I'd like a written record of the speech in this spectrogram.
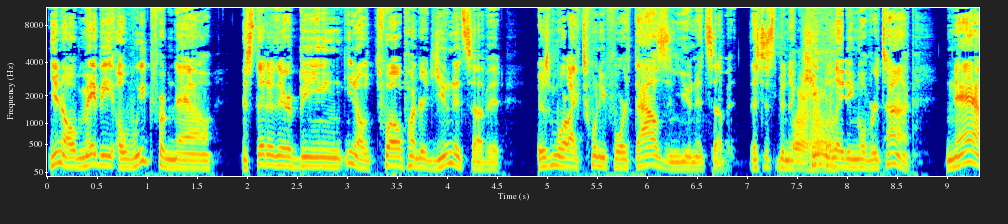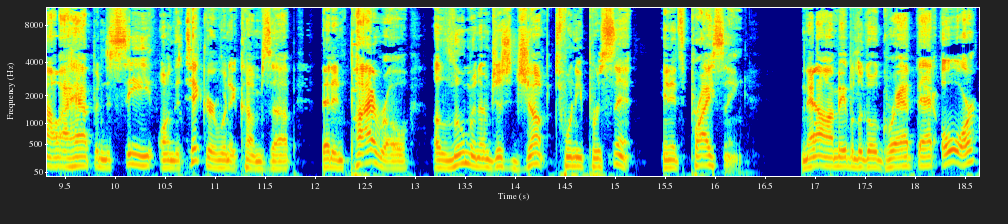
you know maybe a week from now instead of there being you know 1200 units of it there's more like 24,000 units of it that's just been Mhm. accumulating over time now i happen to see on the ticker when it comes up that in pyro aluminum just jumped 20% in its pricing now i'm able to go grab that or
